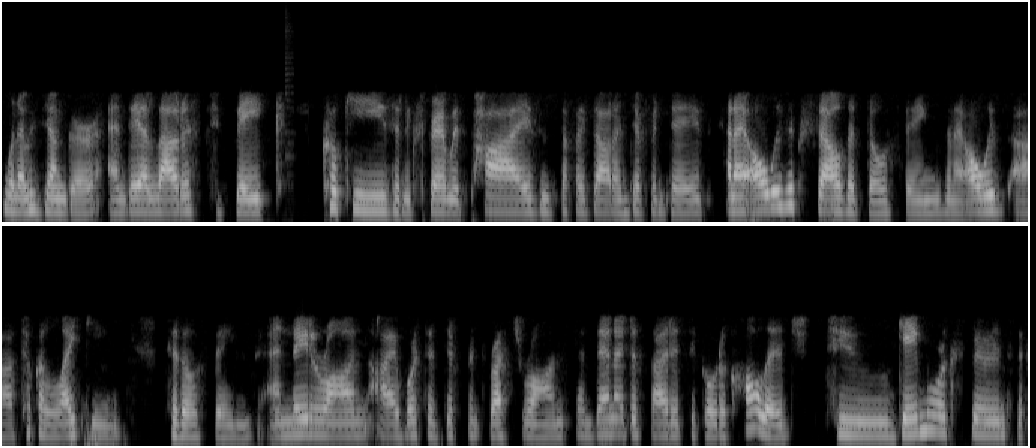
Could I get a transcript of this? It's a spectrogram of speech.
when I was younger and they allowed us to bake cookies and experiment with pies and stuff like that on different days. And I always excelled at those things and I always uh, took a liking to those things. And later on, I worked at different restaurants. And then I decided to go to college to gain more experience with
